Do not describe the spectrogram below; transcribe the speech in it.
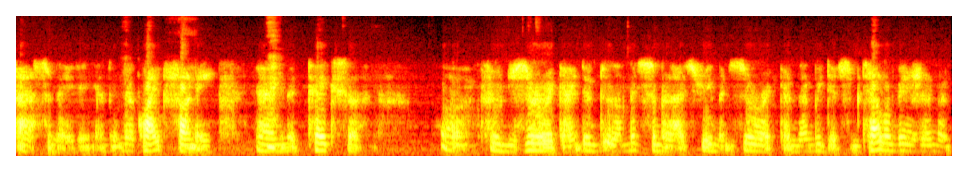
fascinating and they're quite funny and it takes a uh, through Zurich. I did the Midsummer Night's Dream in Zurich, and then we did some television, and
